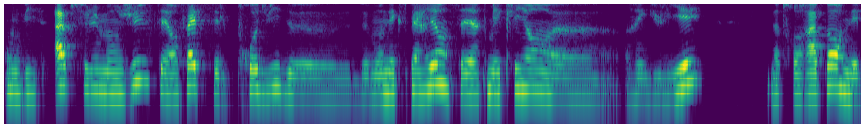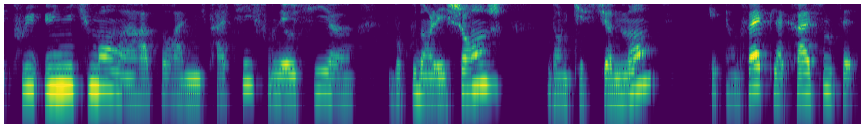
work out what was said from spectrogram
On vise absolument juste et en fait c'est le produit de, mon expérience. C'est-à-dire que mes clients euh, réguliers, notre rapport n'est plus uniquement un rapport administratif, on est aussi euh, beaucoup dans l'échange, dans le questionnement. Et en fait, la création de cette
